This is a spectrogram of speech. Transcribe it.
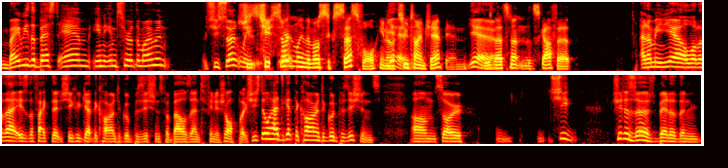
maybe the best am in IMSA at the moment. She's certainly she's, she's certainly the most successful. You know, Yeah. two time champion. Yeah. that's nothing to scoff at. And I mean, yeah, a lot of that is the fact that she could get the car into good positions for Balzan to finish off, but she still had to get the car into good positions. Um, so she she deserves better than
